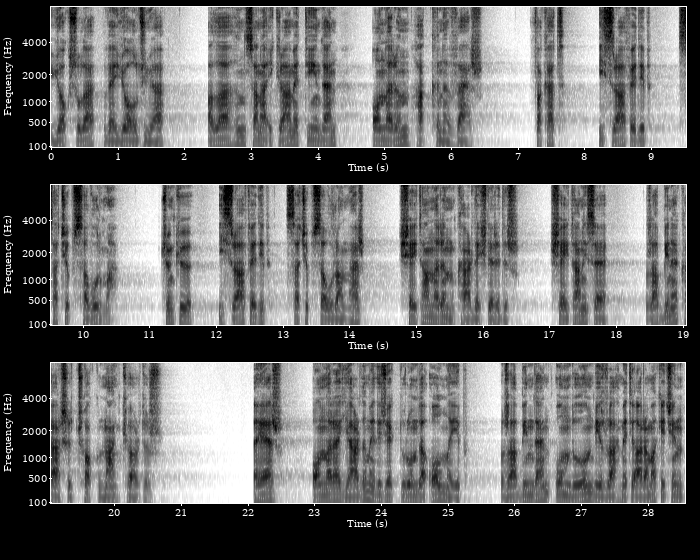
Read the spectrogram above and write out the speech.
yoksula ve yolcuya Allah'ın sana ikram ettiğinden onların hakkını ver. Fakat israf edip saçıp savurma. Çünkü israf edip saçıp savuranlar şeytanların kardeşleridir. Şeytan ise Rabbine karşı çok nankördür. Eğer onlara yardım edecek durumda olmayıp, Rabbinden umduğun bir rahmeti aramak için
